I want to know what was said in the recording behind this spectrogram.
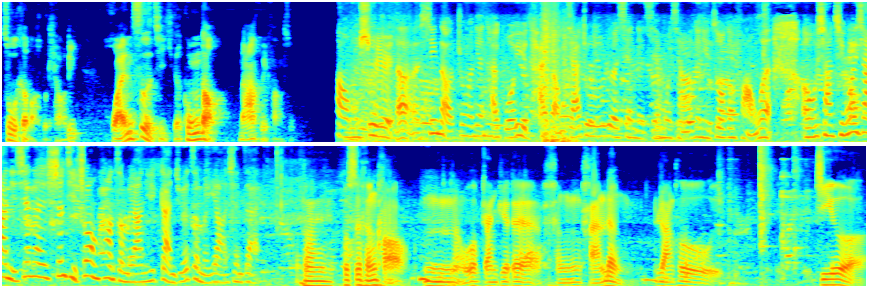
租客保护条例，还自己一个公道，拿回房租。好，我们是呃新岛中文电台国语台的我们加州热线的节目，想要跟你做个访问。呃，我想请问一下，你现在身体状况怎么样？你感觉怎么样？现在？嗯，不是很好。嗯，我感觉的很寒冷，然后饥饿，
